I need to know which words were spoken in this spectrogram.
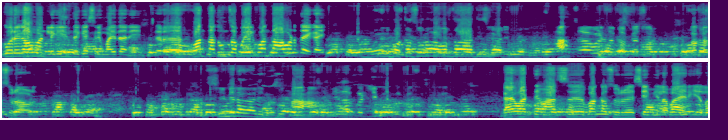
कोरेगाव म्हटलं की हिंद केसरी मैदान. आहे तर कोणता तुमचा बैल कोणता आवडताय काय? बैल बकासूर आवडता आधीच गाडी पडली. हा? बकासूर? आवडत. सिमीला गाडी पडली. हा हा. काय वाटतंय मग आज बकासूर सेमीला बाहेर गेला.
